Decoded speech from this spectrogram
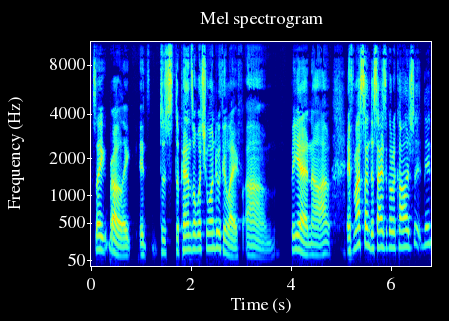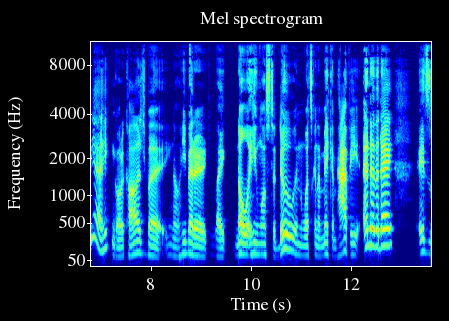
It's like, bro, like it just depends on what you want to do with your life. Um, but yeah, no, i if my son decides to go to college, then yeah, he can go to college, but you know, he better like know what he wants to do and what's to make him happy. End of the day, it's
